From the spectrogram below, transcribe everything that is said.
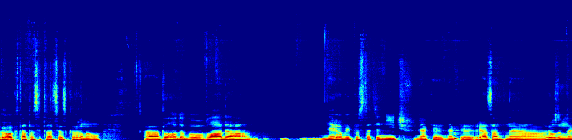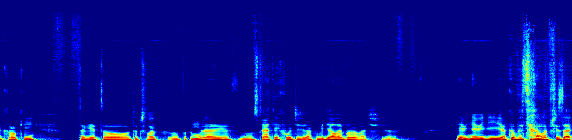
rok táto situácia s koronou a dlhodobo vláda nerobí v podstate nič, nejaké, nejaké razantné a rozumné kroky tak je to, to človek potom už aj stratí chuť akoby ďalej bojovať. Že nevidí akoby ten lepší, zaj,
